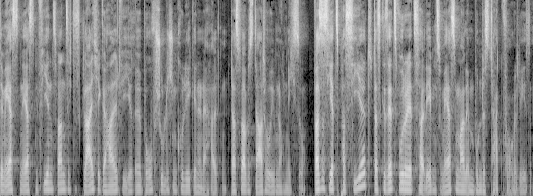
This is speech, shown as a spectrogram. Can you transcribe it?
dem 1.1.24 das gleiche Gehalt wie ihre berufsschulischen KollegInnen erhalten. Das war bis dato eben noch nicht so. Was ist jetzt passiert? Das Gesetz wurde jetzt halt eben zum ersten Mal im Bundestag vorgelesen.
